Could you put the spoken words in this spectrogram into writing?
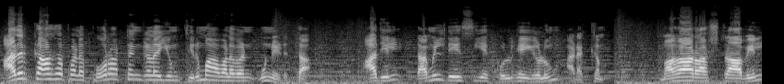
அதற்காக பல போராட்டங்களையும் திருமாவளவன் முன்னெடுத்தார். அதில் தமிழ் தேசிய கொள்கைகளும் அடக்கம். மகாராஷ்டிராவில்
